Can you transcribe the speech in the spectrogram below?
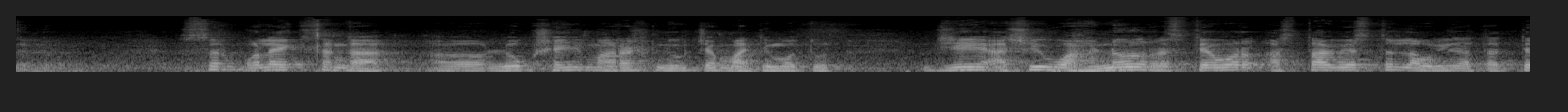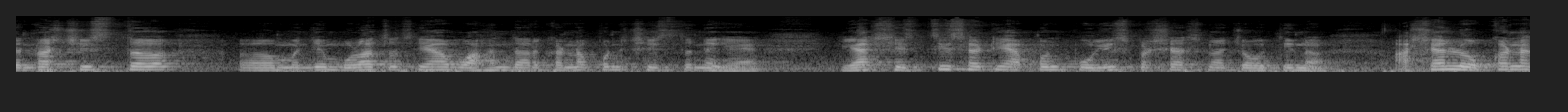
धन्यवाद. सर मला एक सांगा लोकशाही महाराष्ट्र न्यूजच्या माध्यमातून जे अशी वाहनं रस्त्यावर अस्ताव्यस्त लावली जातात त्यांना शिस्त म्हणजे मुळातच या वाहनधारकांना पण शिस्त नाही आहे. या शिस्तीसाठी आपण पोलीस प्रशासनाच्या वतीनं अशा लोकांना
